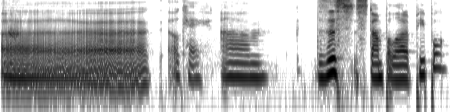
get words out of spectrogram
Uh, okay. Um, does this stump a lot of people?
